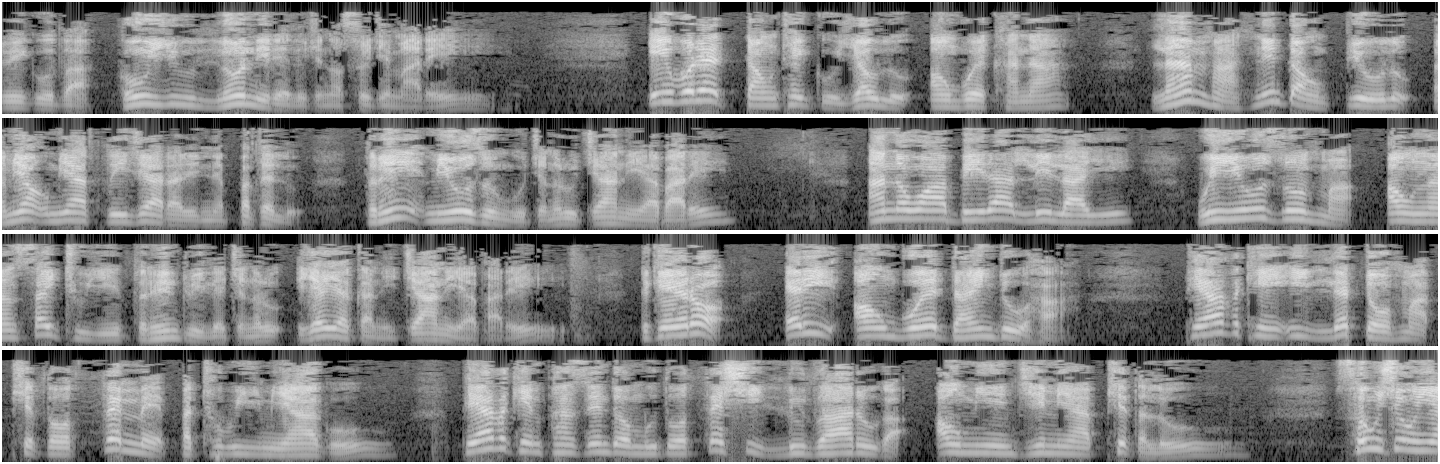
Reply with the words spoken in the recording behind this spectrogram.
တွေကိုသာဂုံယူလွန်းနေတယ်လို့ကျွန်တော်ဆိုချင်ပါတယ်ဧဝရက်တောင်ထိပ်ကိုရောက်လို့အောင်ပွဲခန္ဓာလမ်းမှာနှင်းတောင်ပြိုလို့အမြောက်အများသေးကြတာတွေနဲ့ပတ်သက်လို့သတင်းအမျိုးစုံကိုကျွန်တော်တို့ကြားနေရပါတယ်။ အန္တဝါဗေဒလိလာရေးဝင်ရိုးစွန်းမှာအောင်လံစိုက်ထူရေးသတင်းတွေလည်းကျွန်တော်တို့အရရက်ကနေကြားနေရပါတယ်။တကယ်တော့အဲ့ဒီအောင်ပွဲတိုင်းတို့ဟာဘုရားသခင်ဤလက်တော်မှဖြစ်သောသက်မဲ့ပထဝီများကိုဘုရားသခင်ဖန်ဆင်းတော်မူသောသက်ရှိလူသားတို့ကအောင်မြင်ခြင်းများဖြစ်တယ်လို့ဆုံးရှုံးရ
